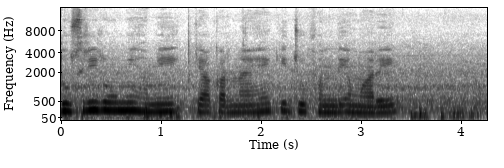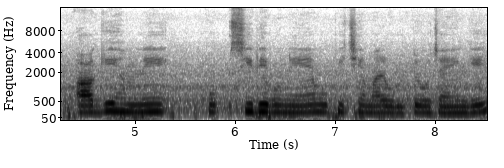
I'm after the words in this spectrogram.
दूसरी रो में हमें क्या करना है कि जो फंदे हमारे आगे हमने सीधे बुने हैं, वो पीछे हमारे उल्टे हो जाएँगे।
